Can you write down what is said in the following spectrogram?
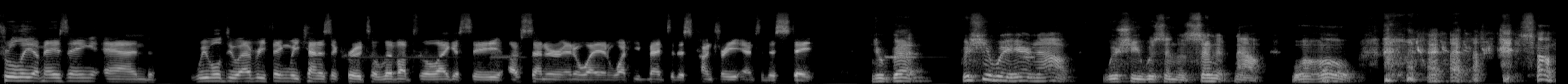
truly amazing, and we will do everything we can as a crew to live up to the legacy of Senator Inouye and what he meant to this country and to this state. You bet. Wish he were here now. Wish he was in the Senate now. Whoa. so,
